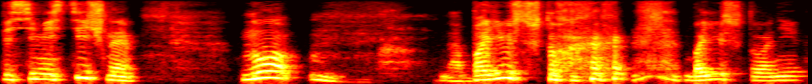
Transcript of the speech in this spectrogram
пессимистичные, но боюсь, что, боюсь, что они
